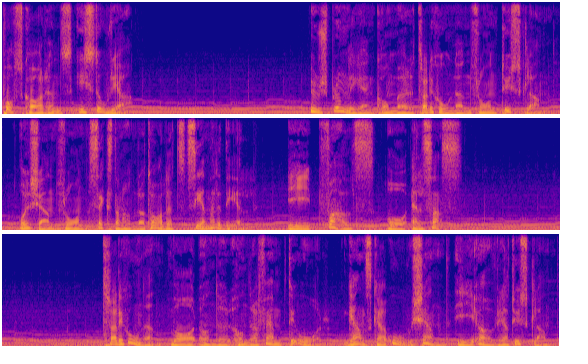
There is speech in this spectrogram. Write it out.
Påskharens historia Ursprungligen kommer traditionen från Tyskland och är känd från 1600-talets senare del i Pfalz och Elsass. Traditionen var under 150 år ganska okänd i övriga Tyskland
